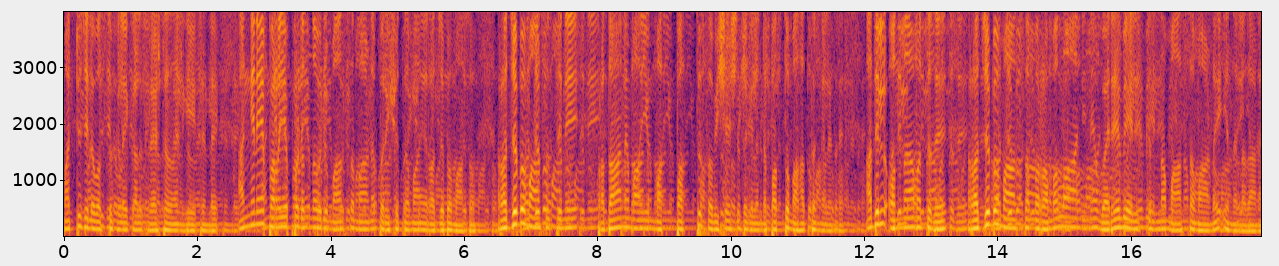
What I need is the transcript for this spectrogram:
മറ്റു ചില വസ്തുക്കളെക്കാൾ ശ്രേഷ്ഠത നൽകിയിട്ടുണ്ട്. അങ്ങനെ പറയപ്പെടുന്ന ഒരു മാസമാണ് പരിശുദ്ധമായ റജബ് മാസം. റജബ് മാസത്തിന് പ്രധാനമായും പത്ത് സവിശേഷതകളുണ്ട് പത്ത് മഹത്വങ്ങളുണ്ട്. അതിൽ ഒന്നാമത്തത് റജബ് മാസം റമലാനിനെ വരവേൽക്കുന്ന മാസമാണ് എന്നുള്ളതാണ്.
